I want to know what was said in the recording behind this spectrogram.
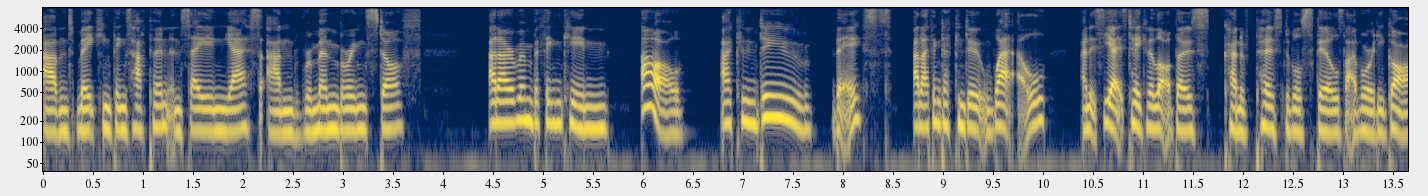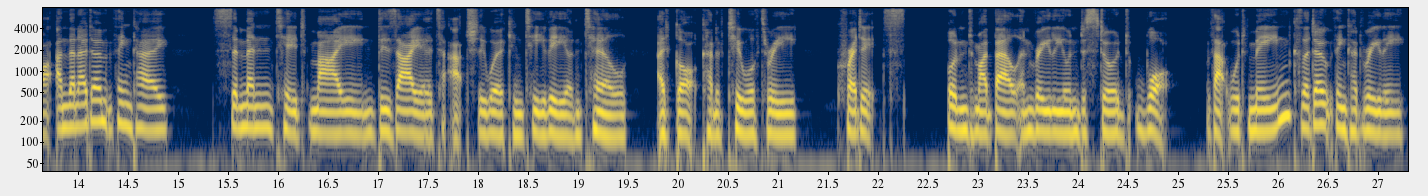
and making things happen and saying yes and remembering stuff. And I remember thinking, oh, I can do this and I think I can do it well. And it's, yeah, it's taken a lot of those kind of personable skills that I've already got. And then I don't think I cemented my desire to actually work in TV until I'd got kind of two or three credits under my belt and really understood what that would mean. Because I don't think I'd really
